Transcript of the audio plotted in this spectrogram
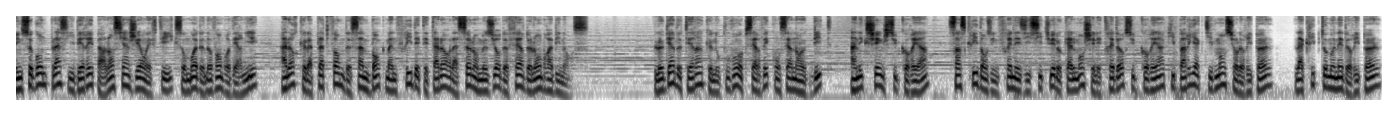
Une seconde place libérée par l'ancien géant FTX au mois de novembre dernier, alors que la plateforme de Sam Bankman-Fried était alors la seule en mesure de faire de l'ombre à Binance. Le gain de terrain que nous pouvons observer concernant Upbit, un exchange sud-coréen, s'inscrit dans une frénésie située localement chez les traders sud-coréens qui parient activement sur le Ripple, la crypto-monnaie de Ripple,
